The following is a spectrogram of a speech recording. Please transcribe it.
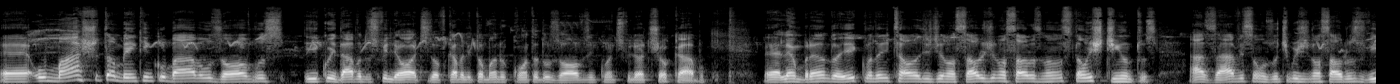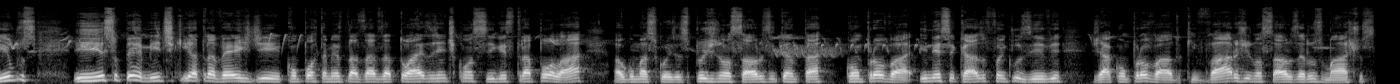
é, o macho também que incubava os ovos e cuidava dos filhotes, ou ficava ali tomando conta dos ovos enquanto os filhotes chocavam. É, lembrando aí, quando a gente fala de dinossauros, os dinossauros não estão extintos. As aves são os últimos dinossauros vivos e isso permite que, através de comportamento das aves atuais, a gente consiga extrapolar algumas coisas para os dinossauros e tentar comprovar. E nesse caso foi inclusive já comprovado que vários dinossauros eram os machos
